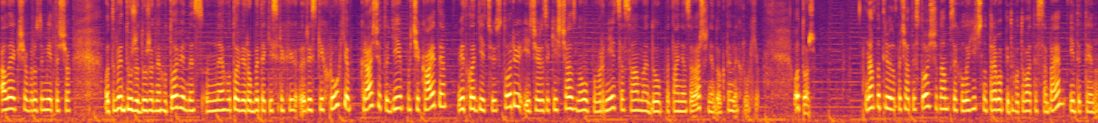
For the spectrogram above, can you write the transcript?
але якщо ви розумієте, що от ви дуже дуже не готові, не, не готові робити якісь різких- рухів, краще тоді почекайте, відкладіть цю історію і через якийсь час знову поверніться саме до питання завершення до активних рухів. Отож. Нам потрібно почати з того, що нам психологічно треба підготувати себе і дитину.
